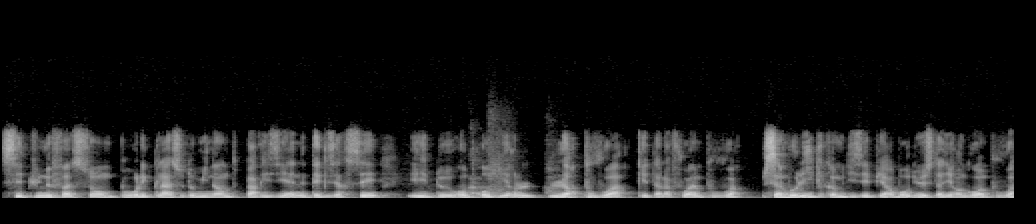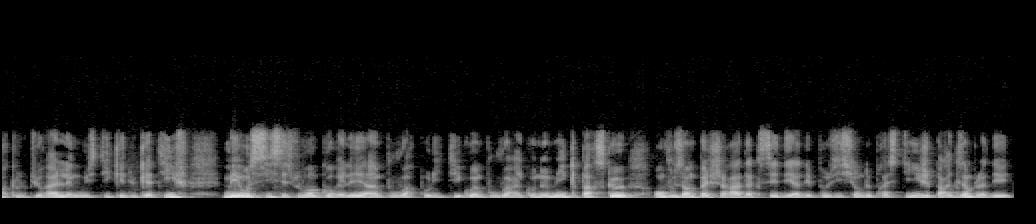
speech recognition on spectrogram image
c'est une façon pour les classes dominantes parisiennes d'exercer et de reproduire leur pouvoir, qui est à la fois un pouvoir symbolique, comme disait Pierre Bourdieu, c'est-à-dire en gros un pouvoir culturel, linguistique, éducatif, mais aussi c'est souvent corrélé à un pouvoir politique ou un pouvoir économique parce que on vous empêchera d'accéder à des positions de prestige, par exemple à des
